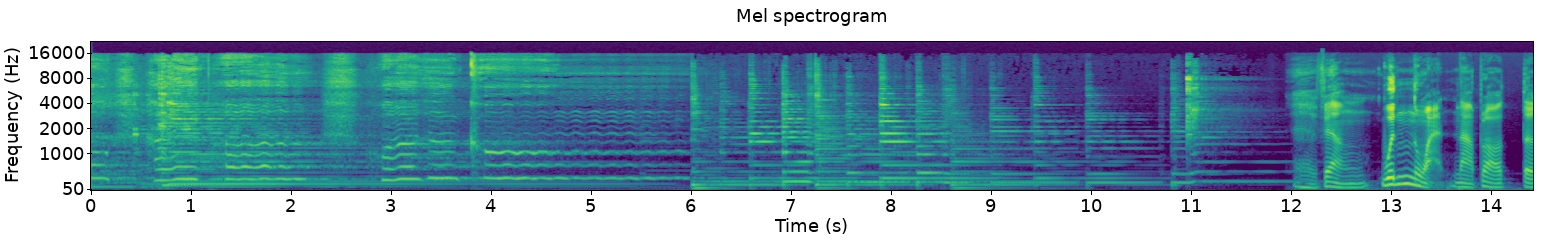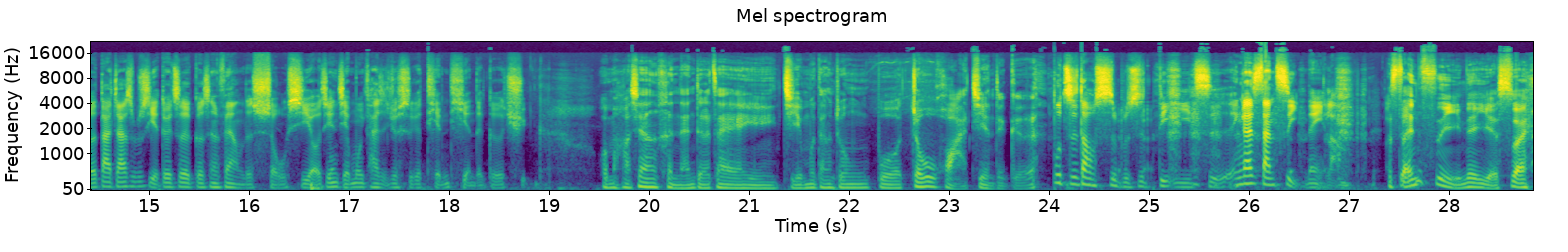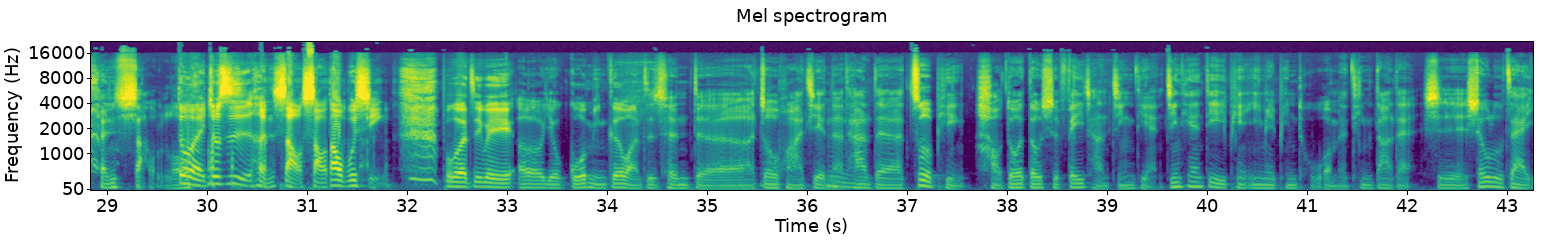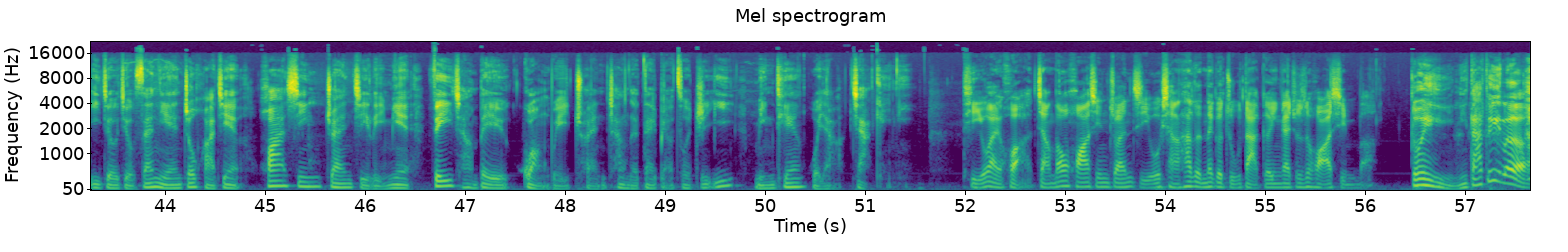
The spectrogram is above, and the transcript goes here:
非常温暖，那不知道的大家是不是也对这个歌声非常的熟悉哦？今天节目一开始就是个甜甜的歌曲。我们好像很难得在节目当中播周华健的歌，不知道是不是第一次，应该是三次以内啦。三次以内也算很少喽。对，就是很少，少到不行。不过这位呃有国民歌王之称的周华健呢，嗯、他的作品好多都是非常经典。今天第一篇音乐拼图，我们听到的是收录在一九九三年周华健《花心》专辑里面非常被广为传唱的代表作之一。明天我要嫁给你。题外话，讲到花心专辑，我想他的那个主打歌应该就是花心吧？对，你答对了，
